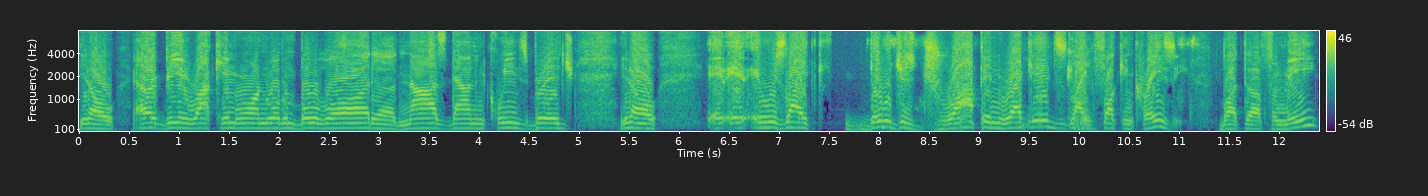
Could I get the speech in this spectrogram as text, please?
You know, Eric B and Rakim were on Northern Boulevard. Uh, Nas down in Queensbridge. You know, it, it, it was like they were just dropping records like fucking crazy. But uh, for me,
